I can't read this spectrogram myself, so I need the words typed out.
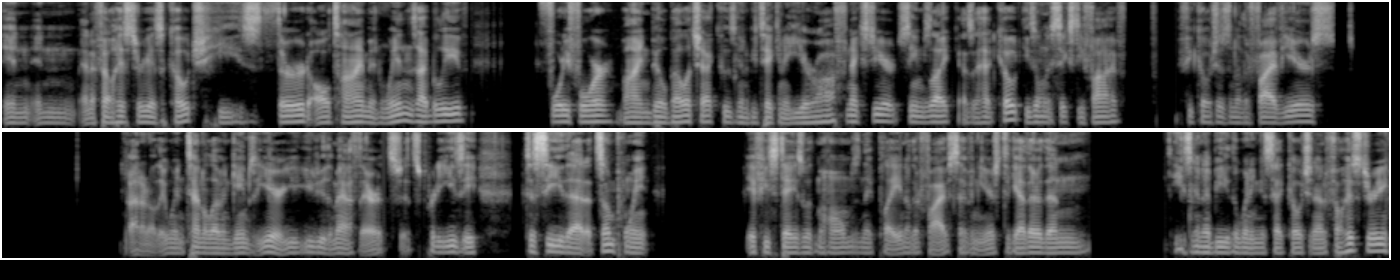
in, in NFL history as a coach. He's third all time in wins, I believe. 44 behind Bill Belichick, who's going to be taking a year off next year, it seems like, as a head coach. He's only 65. If he coaches another five years, I don't know, they win 10, 11 games a year. You, you do the math there. It's, it's pretty easy to see that at some point, if he stays with Mahomes and they play another five, seven years together, then He's going to be the winningest head coach in NFL history.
